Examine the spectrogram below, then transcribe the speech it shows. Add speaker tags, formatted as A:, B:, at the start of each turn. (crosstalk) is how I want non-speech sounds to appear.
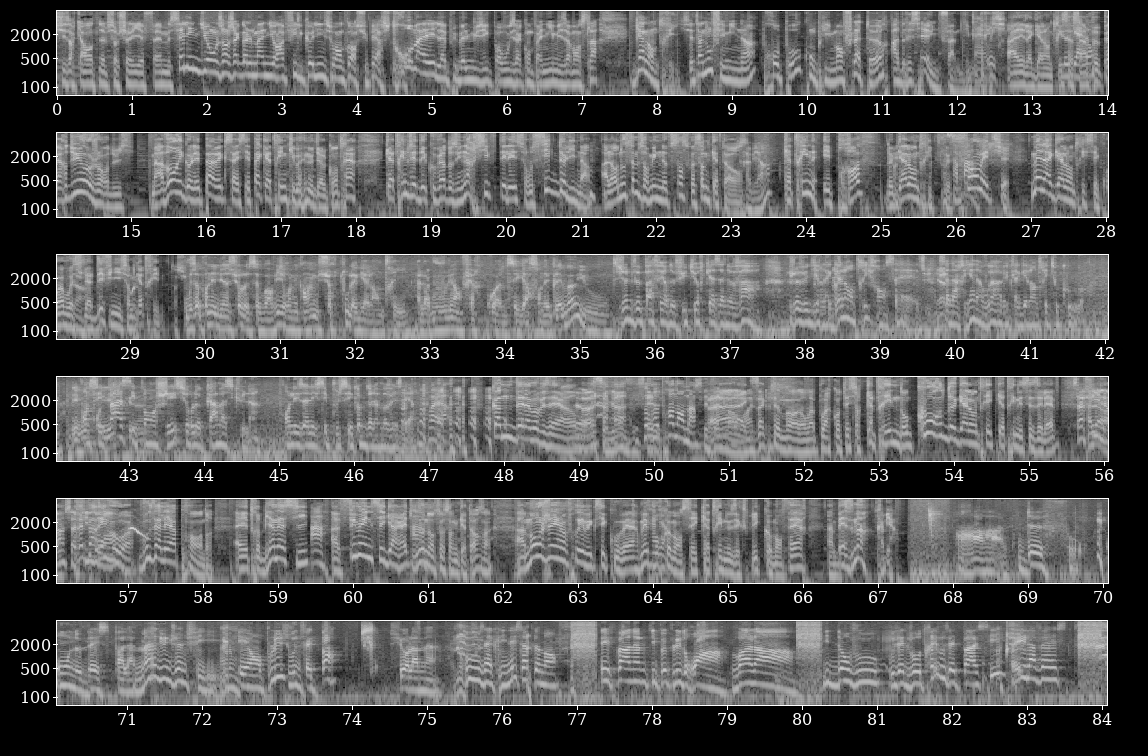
A: 6h49 sur Chéri FM. Céline Dion, Jean-Jacques Goldman, il y aura Phil Collins ou encore super Stromae, la plus belle musique pour vous accompagner. Mais avant cela, galanterie. C'est un nom féminin, propos, compliment flatteur adressé à une femme, Dimitri.
B: Ah oui.
C: Allez, la galanterie,
B: Le
C: ça c'est un peu perdu aujourd'hui. Mais avant, rigolez pas avec ça. Et c'est pas Catherine qui va nous dire le contraire. Catherine, j'ai découvert dans une archive télé sur le site de l'INA. (laughs) Alors nous sommes en 1974.
A: Très bien.
C: Catherine est prof de galanterie. C'est
B: Sympa.
C: son métier. Mais la galanterie, c'est quoi? Voici
A: Non.
C: la définition de Catherine.
A: Attention.
D: Vous apprenez bien sûr le savoir-vivre, mais quand même surtout la galanterie. Alors vous voulez en faire quoi? De ces garçons des Playboys ou?
E: Je ne veux pas faire de futur Casanova. Je veux dire la galanterie française.
A: Génial.
E: Ça n'a rien à voir avec la galanterie tout court.
D: Et vous
E: On ne s'est pas assez
D: que-
E: penché sur le cas masculin. On les a laissés pousser comme de la mauvaise herbe.
B: Voilà. (laughs)
C: Comme de la mauvaise herbe.
A: Ouais, c'est bien.
B: Il faut
C: Elle-
B: reprendre en main.
C: Voilà,
A: ouais.
C: exactement. On va pouvoir compter sur Catherine. Donc, cours de galanterie de Catherine et ses élèves.
A: Ça file,
C: Alors,
A: hein, ça file
C: Préparez-vous.
A: droit,
C: hein. Vous allez apprendre à être bien assis,
B: Ah.
C: à fumer une cigarette, oui,
B: Ah.
C: on est en 74, hein, à manger un fruit avec ses couverts. Mais
B: Très
C: pour
B: bien.
C: commencer, Catherine nous explique comment faire un baise-main.
A: Très bien.
E: Ah, deux faux. On ne baisse pas la main d'une jeune fille.
B: Ah.
E: Et en plus, vous ne faites pas sur la main. vous vous inclinez simplement. (laughs) Stéphane, un petit peu plus droit. Voilà. Dites donc vous, vous êtes vautré, vous n'êtes pas assis Et la veste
